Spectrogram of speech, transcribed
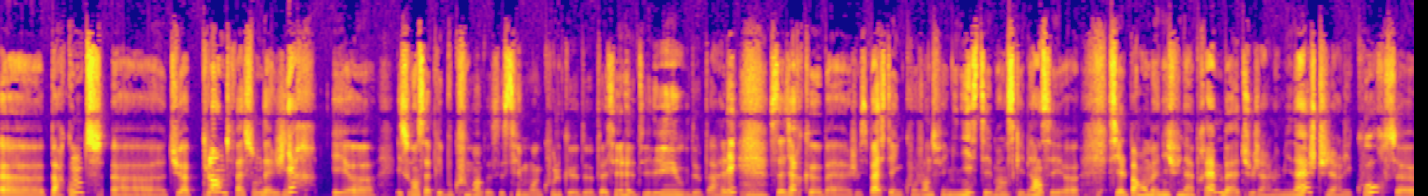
Euh, par contre, euh, tu as plein de façons d'agir. Et, euh, et souvent, ça plaît beaucoup moins parce que c'est moins cool que de passer à la télé ou de parler. Mhm. C'est-à-dire que, bah, je sais pas, si tu as une conjointe féministe, et ben, ce qui est bien, c'est euh, si elle part en manif une après-midi, bah, tu gères le ménage, tu gères les courses, euh,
